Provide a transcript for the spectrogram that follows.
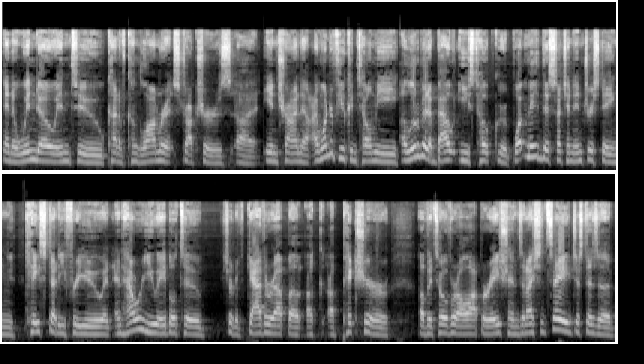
and a window into kind of conglomerate structures uh, in China. I wonder if you can tell me a little bit about East Hope Group. What made this such an interesting case study for you and, and how were you able to sort of gather up a, a, a picture of its overall operations. And I should say, just as a,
